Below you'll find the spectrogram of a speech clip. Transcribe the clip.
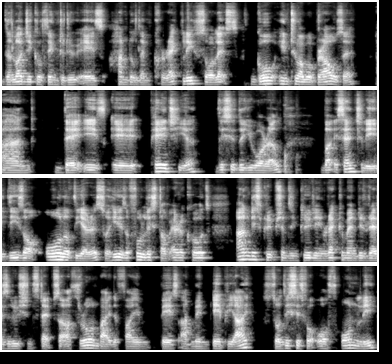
the logical thing to do is handle them correctly. So let's go into our browser and there is a page here. This is the URL but essentially these are all of the errors. So here's a full list of error codes and descriptions, including recommended resolution steps that are thrown by the Firebase admin API. So this is for auth only.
